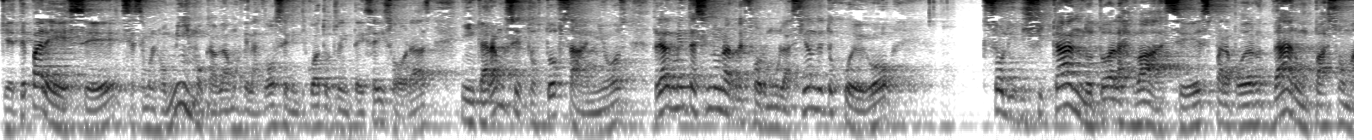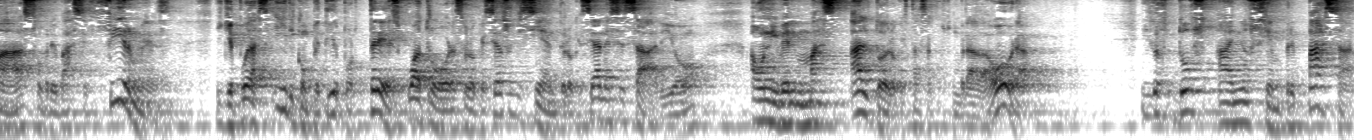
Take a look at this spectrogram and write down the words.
¿Qué te parece si hacemos lo mismo que hablamos de las 12, 24, 36 horas y encaramos estos dos años realmente haciendo una reformulación de tu juego solidificando todas las bases para poder dar un paso más sobre bases firmes y que puedas ir y competir por 3, 4 horas o lo que sea suficiente, lo que sea necesario, a un nivel más alto de lo que estás acostumbrado ahora. Y los dos años siempre pasan.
